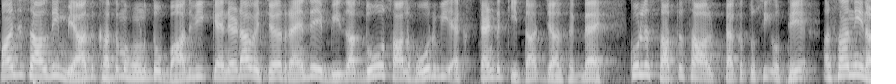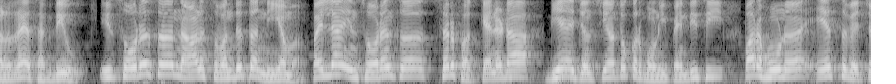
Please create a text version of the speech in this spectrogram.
5 ਸਾਲ ਦੀ ਮਿਆਦ ਖਤਮ ਹੋਣ ਤੋਂ ਬਾਅਦ ਵੀ ਕੈਨੇਡਾ ਵਿੱਚ ਰਹਿੰਦੇ ਵੀਜ਼ਾ 2 ਸਾਲ ਹੋਰ ਵੀ ਐਕਸਟੈਂਡ ਕੀਤਾ ਜਾ ਸਕਦਾ ਹੈ। ਕੁੱਲ 7 ਸਾਲ ਤੱਕ ਤੁਸੀਂ ਉੱਥੇ ਆਸਾਨੀ ਨਾਲ ਰਹਿ ਸਕਦੇ ਹੋ। ਇੰਸ਼ੋਰੈਂਸ ਨਾਲ ਸੰਬੰਧਿਤ ਨਿਯਮ। ਪਹਿਲਾਂ ਇੰਸ਼ੋਰੈਂਸ ਸਿਰਫ ਕੈਨੇਡਾ ਦੀਆਂ ਏਜੰਸੀਆਂ ਤੋਂ ਕਰਵਾਉਣੀ ਪੈਂਦੀ ਸੀ, ਪਰ ਹੁਣ ਇਸ ਵਿੱਚ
